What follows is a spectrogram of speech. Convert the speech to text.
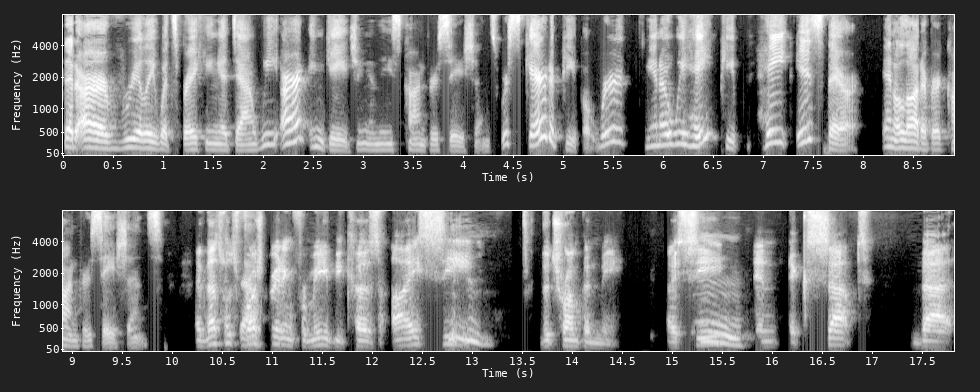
that are really what's breaking it down. We aren't engaging in these conversations. We're scared of people. We're you know we hate people hate is there in a lot of our conversations. And that's what's So- frustrating for me because I see the Trump in me. I see Mm, and accept that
